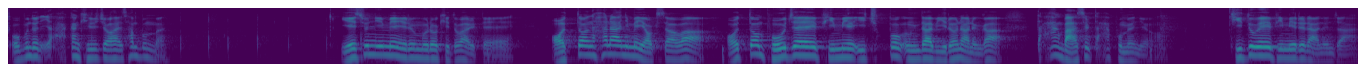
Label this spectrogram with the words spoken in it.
5분도 약간 길죠. 한 3분만. 예수님의 이름으로 기도할 때 어떤 하나님의 역사와 어떤 보좌의 비밀 이 축복 응답이 일어나는가 딱 맛을 딱 보면요. 기도의 비밀을 아는 자,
